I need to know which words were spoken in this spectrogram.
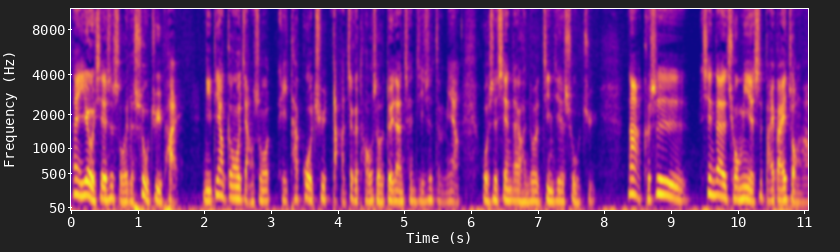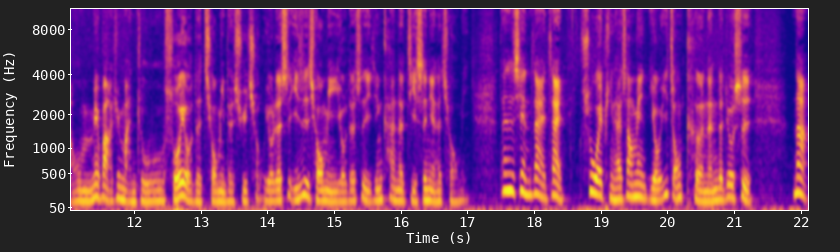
但也有一些是所谓的数据派，你一定要跟我讲说，诶，他过去打这个投手对战成绩是怎么样，或是现在有很多的进阶数据。那可是现在的球迷也是百百种啊，我们没有办法去满足所有的球迷的需求。有的是一日球迷，有的是已经看了几十年的球迷。但是现在在数位平台上面有一种可能的就是，那。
